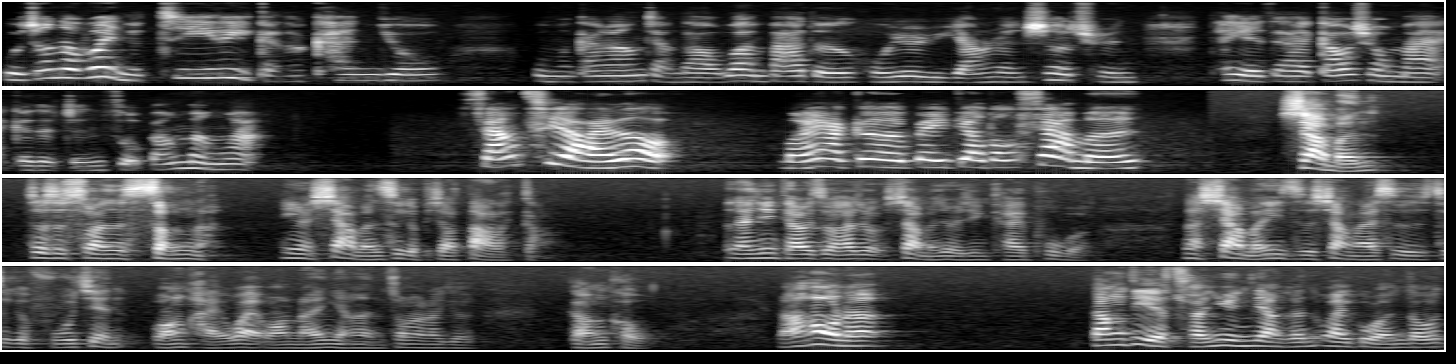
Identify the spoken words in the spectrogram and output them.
我真的为你的记忆力感到堪忧。我们刚刚讲到万巴德活跃于洋人社群，他也在高雄玛雅各的诊所帮忙啦。想起来了，玛雅各被调到厦门。厦门这是算是生了，因为厦门是个比较大的港。南京条约之后，他就厦门就已经开埠了。那厦门一直向来是这个福建往海外、往南洋很重要的一个港口。然后呢，当地的船运量跟外国人都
